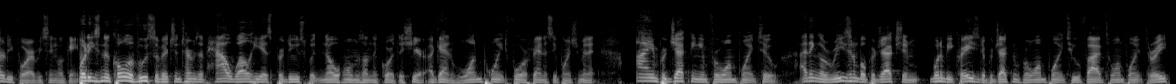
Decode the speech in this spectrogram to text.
34 every single game. But he's Nikola Vucevic in terms of how well he has produced with no Holmes on the court this year. Again, 1.4 fantasy points per minute. I am projecting him for 1.2. I think a reasonable projection wouldn't be crazy to project him for 1.25 to 1.3,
